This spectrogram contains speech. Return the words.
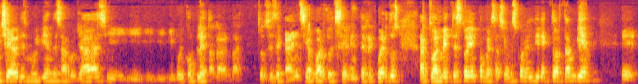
chéveres, muy bien desarrolladas y, y muy completas, la verdad. Entonces, Decadencia guardo excelentes recuerdos. Actualmente estoy en conversaciones con el director también, eh,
